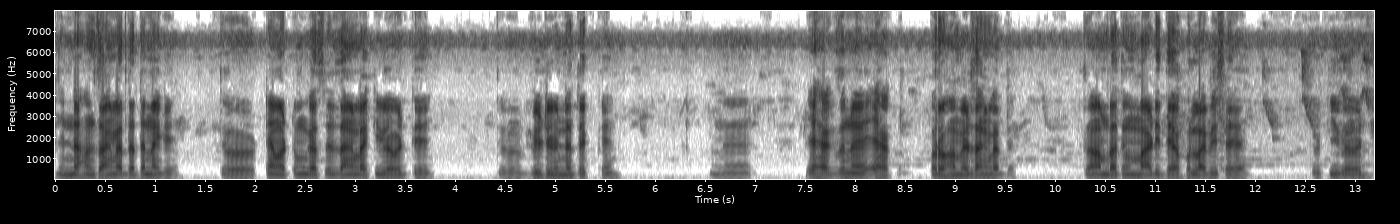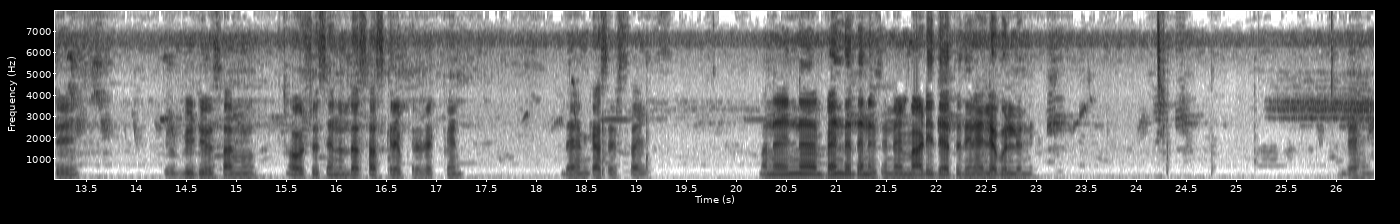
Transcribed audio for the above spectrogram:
এনে এখন জাংলা দিতে নাকি তো টমাটুম গাছের জাংলা কীভাবে দেয় তো ভিডিও না দেখবেন। মানে এক একজনে এক রকমের জাংলা দেয়। তো আমরা তুমি মাটি দেয় খোলা বিছায় তো কীভাবে দেয় তো ভিডিও সামু অবশ্যই চ্যানেলটা সাবস্ক্রাইব করে রাখবেন। দেখেন গাছের সাইজ মানে এনে বেঁধে দেন হয়েছে, না দিয়ে এতদিন আইলে বলল নি। দেখেন।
